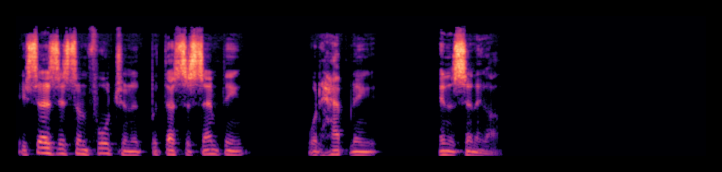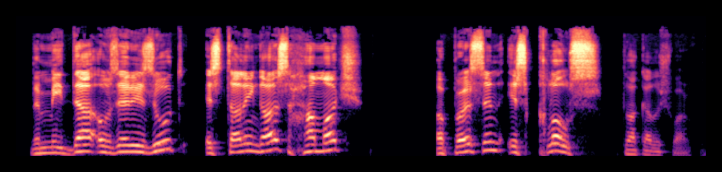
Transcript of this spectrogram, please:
He says it's unfortunate, but that's the same thing what happening in a synagogue. The midah of zerizut is telling us how much a person is close to HaKadosh Baruch Hu.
